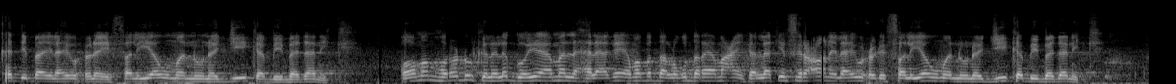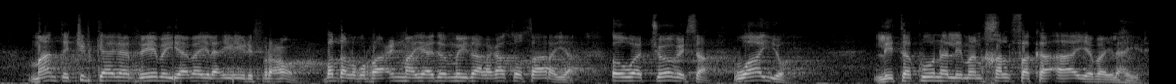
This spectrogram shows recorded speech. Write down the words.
kadib baa ilaahay wuxuu leeyay falyowma nunajiika bibadanik qoomam hore dhulka lala gooyay ama la halaagay ama badda lagu daray ama caynka laakiin fircoon ilaahay wuxuu yidhi falyowma nunajiika bibadanik maanta jidhkaagaan reebayaa baa ilaahay yidhi fircoon badda lagu raacin maayo adoo maydaa lagaa soo saaraya oo waad joogaysaa waayo litakuuna liman khalfaka aaya baa ilaahay yidhi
